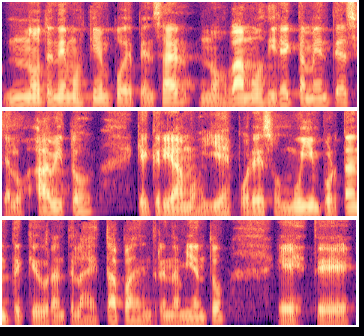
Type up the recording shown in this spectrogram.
no tenemos tiempo de pensar, nos vamos directamente hacia los hábitos que criamos y es por eso muy importante que durante las etapas de entrenamiento este,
